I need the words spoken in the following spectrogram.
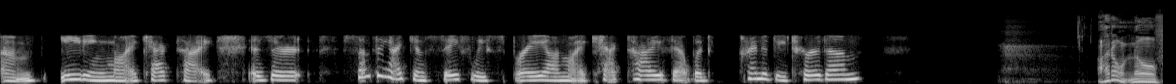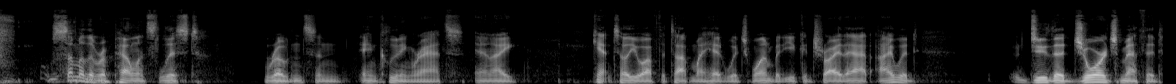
um, eating my cacti. Is there something I can safely spray on my cacti that would kind of deter them? I don't know if Some of the repellents list rodents and including rats, and I can't tell you off the top of my head which one, but you could try that. I would do the George method.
